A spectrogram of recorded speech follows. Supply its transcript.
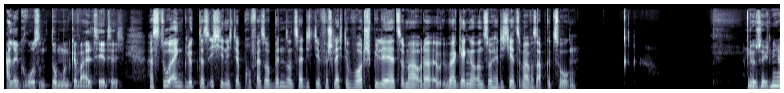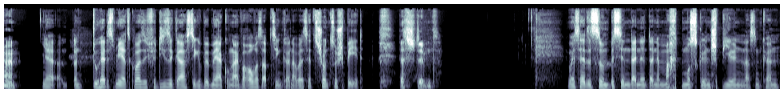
alle groß und dumm und gewalttätig. Hast du ein Glück, dass ich hier nicht der Professor bin? Sonst hätte ich dir für schlechte Wortspiele jetzt immer oder äh, Übergänge und so hätte ich dir jetzt immer was abgezogen. Nö, sehe ich nicht ein. Ja, und du hättest mir jetzt quasi für diese garstige Bemerkung einfach auch was abziehen können, aber das ist jetzt schon zu spät. Das stimmt. Du weißt, hättest so ein bisschen deine, deine Machtmuskeln spielen lassen können.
